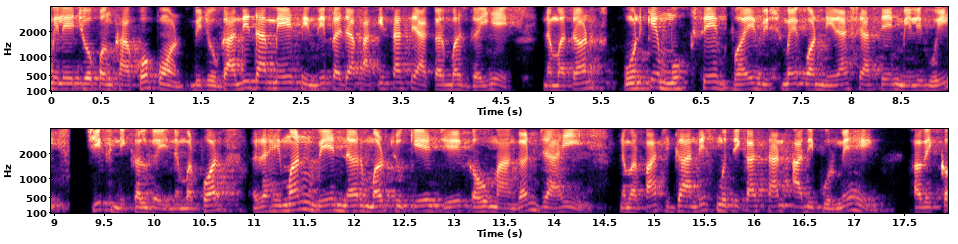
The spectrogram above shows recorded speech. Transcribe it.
मिले जो पंखा को कौन बीजो गांधीधाम में सिंधी प्रजा पाकिस्तान से आकर बस गई है नंबर त्रण उनके मुख से भय विस्मय और निराशा से मिली हुई चीख निकल गई नंबर फोर रहमन वे नर मर चुके जे कहू मांगन जाही नंबर पाँच गांधी स्मृति का स्थान आदिपुर में है હવે ક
